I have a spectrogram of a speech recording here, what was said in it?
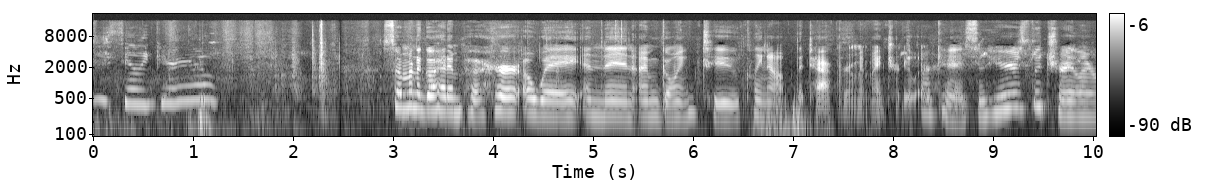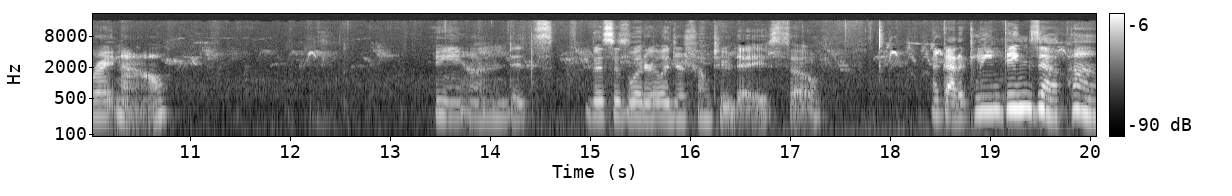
You silly girl. So I'm to go ahead and put her away and then I'm going to clean out the tack room at my trailer. Okay, so here's the trailer right now. And it's this is literally just from two days, so I gotta clean things up, huh?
